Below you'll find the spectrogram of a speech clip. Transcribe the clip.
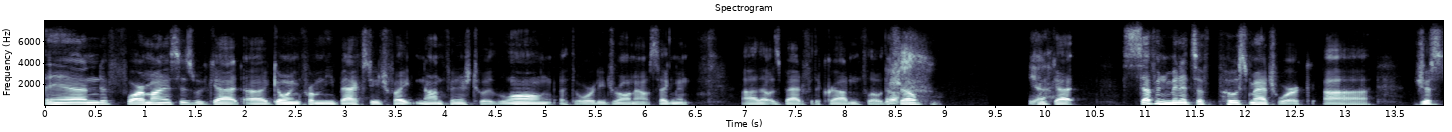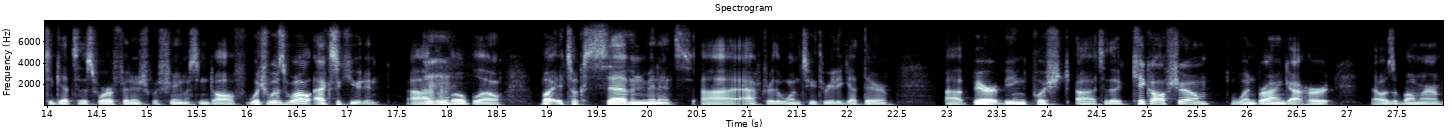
And for our minuses, we've got uh, going from the backstage fight non-finish to a long authority drawn-out segment. Uh, that was bad for the crowd and flow of the Ugh. show. Yeah. We've got seven minutes of post-match work uh, just to get to the swerve finish with Sheamus and Dolph, which was well executed, uh, the Mhm. low blow. But it took seven minutes uh, after the one, two, three to get there. Uh, Barrett being pushed uh, to the kickoff show when Bryan got hurt. That was a bummer.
